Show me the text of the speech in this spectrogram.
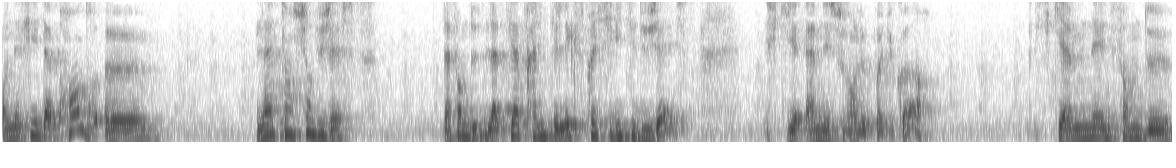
on essayait d'apprendre euh, l'intention du geste, la forme de la théâtralité, l'expressivité du geste, ce qui amenait souvent le poids du corps, ce qui amenait une forme de,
